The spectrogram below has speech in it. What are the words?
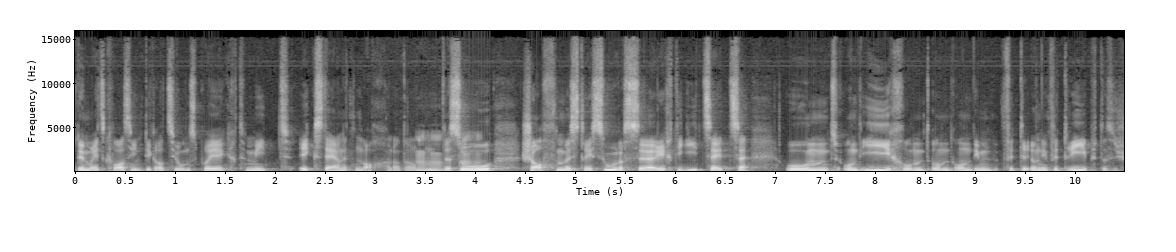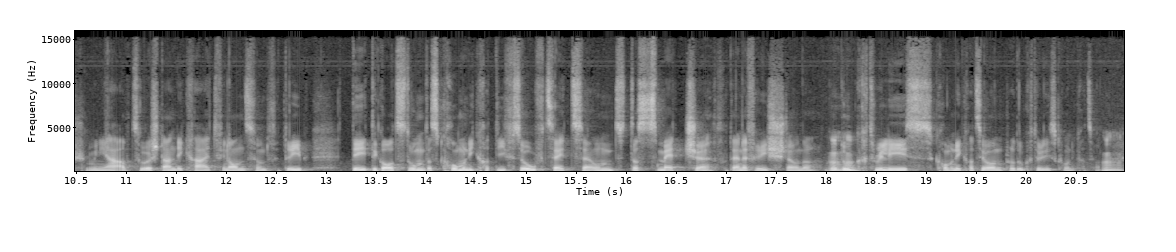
tun wir jetzt quasi Integrationsprojekte mit Externen machen. Oder? Mhm. Und so mhm. schaffen wir es, die Ressourcen richtig einzusetzen. Und, und ich und, und, und, im Vertrieb, und im Vertrieb, das ist meine Hauptzuständigkeit, Finanzen und Vertrieb, dort geht es darum, das kommunikativ so aufzusetzen und das zu matchen von diesen Fristen. Oder? Mhm. Produktrelease, Kommunikation, Produktrelease, Kommunikation. Mhm.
